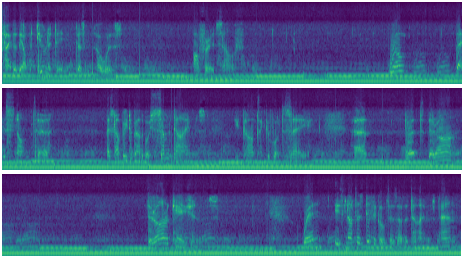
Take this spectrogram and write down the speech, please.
The fact that the opportunity doesn't always offer itself. Well, let's not uh, let's not beat about the bush. Sometimes you can't think of what to say, uh, but there are there are occasions when it's not as difficult as other times, and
